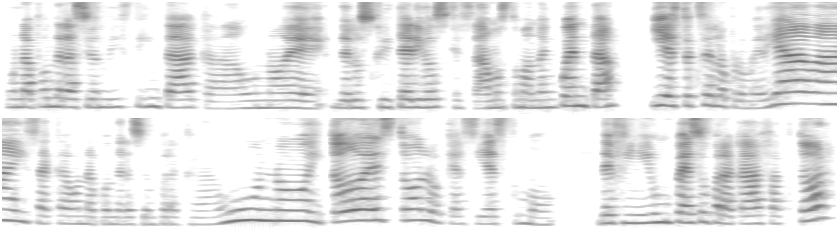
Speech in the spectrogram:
una ponderación distinta a cada uno de, los criterios que estábamos tomando en cuenta. Y esto Excel lo promediaba y sacaba una ponderación para cada uno. Y todo esto lo que hacía es como definir un peso para cada factor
